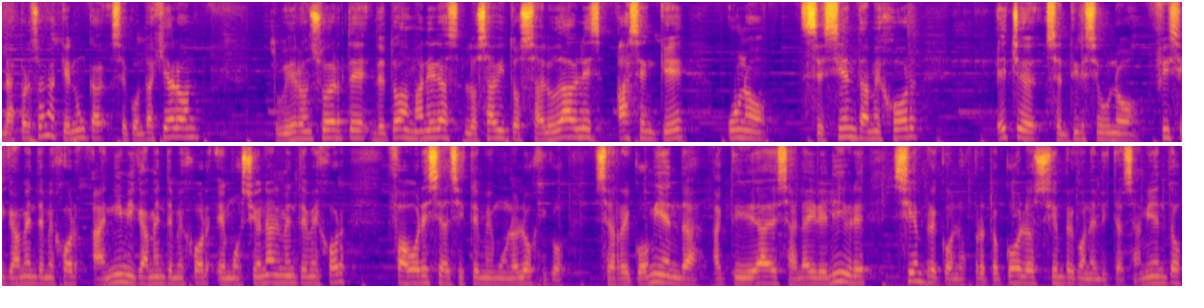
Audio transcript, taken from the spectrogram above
Las personas que nunca se contagiaron tuvieron suerte. De todas maneras, los hábitos saludables hacen que uno se sienta mejor, eche sentirse uno físicamente mejor, anímicamente mejor, emocionalmente mejor, favorece al sistema inmunológico. Se recomienda actividades al aire libre, siempre con los protocolos, siempre con el distanciamiento.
